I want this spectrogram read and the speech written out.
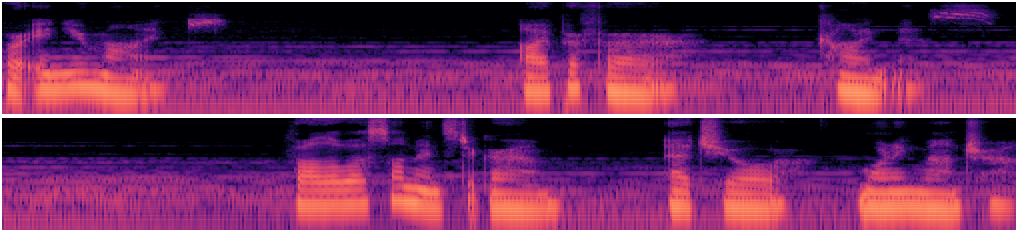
or in your mind, I prefer kindness. Follow us on Instagram at your morning mantra.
